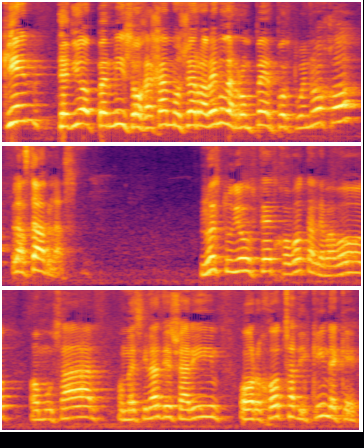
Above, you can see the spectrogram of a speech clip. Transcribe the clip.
¿Quién te dio permiso, Jajam Moshe Rabenu, de romper por tu enojo las tablas? ¿No estudió usted Jobot Levavot, o Musar, o Mesilat de Sharim, o Orjot Sadikin, de que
